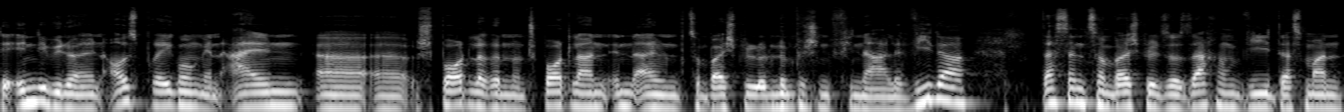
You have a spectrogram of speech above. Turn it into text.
der individuellen Ausprägung in allen äh, äh, Sportlerinnen und Sportlern in einem zum Beispiel olympischen Finale wieder? Das sind zum Beispiel so Sachen wie, dass man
